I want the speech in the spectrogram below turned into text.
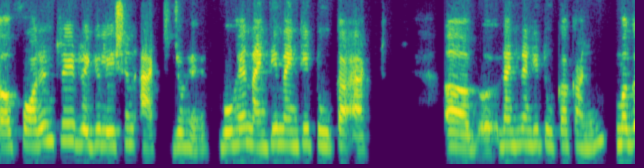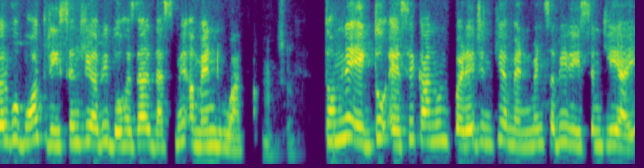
फॉरेन ट्रेड रेगुलेशन एक्ट जो है वो है 1992 का एक्ट 1992 का कानून मगर वो बहुत रिसेंटली अभी 2010 में अमेंड हुआ था। अच्छा। तो हमने एक दो ऐसे कानून पढ़े जिनकी अमेंडमेंट्स अभी रिसेंटली आई।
